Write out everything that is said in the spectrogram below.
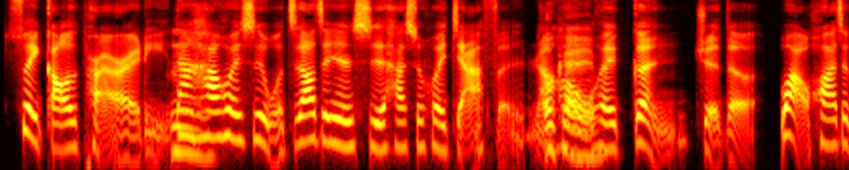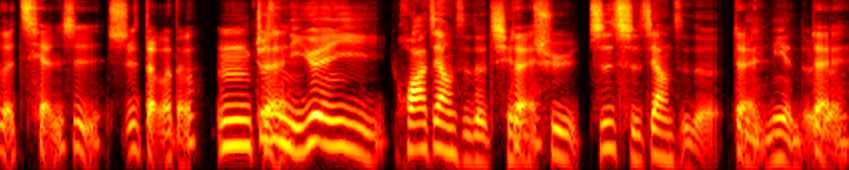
最高的 priority，嗯，但它会是我知道这件事它是会加分，然后我会更觉得哇，我花这个钱是值得的。嗯，就是你愿意花这样子的钱去支持这样子的理念的人。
